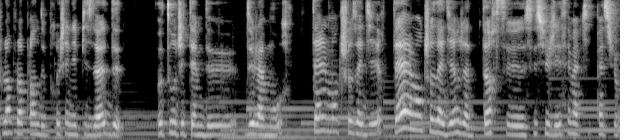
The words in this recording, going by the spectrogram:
plein, plein, plein de prochains épisodes autour du thème de l'amour tellement de choses à dire, tellement de choses à dire. J'adore ce, sujet, c'est ma petite passion.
